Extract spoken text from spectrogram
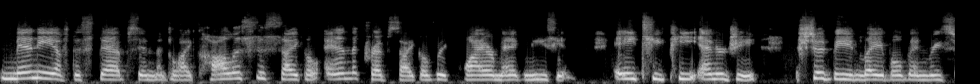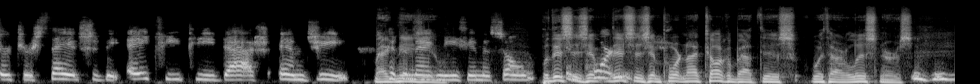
many of the steps in the glycolysis cycle and the Krebs cycle require magnesium. ATP energy should be labeled, and researchers say it should be ATP MG Magnesium. The magnesium is so well. This important. is this is important. I talk about this with our listeners. Mm-hmm.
